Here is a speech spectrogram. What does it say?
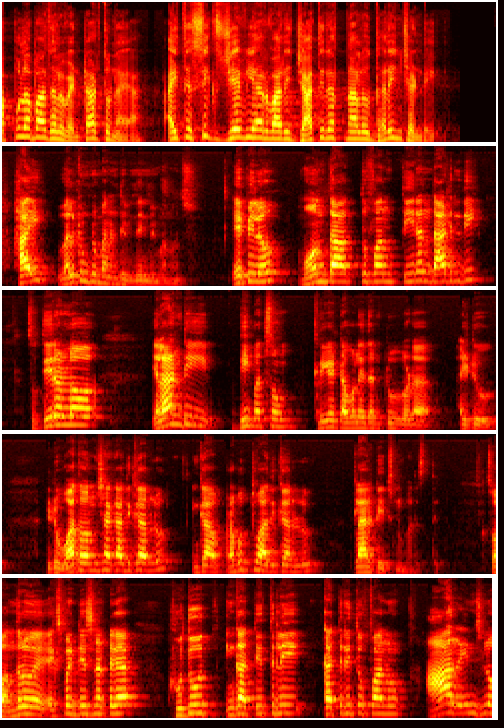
అప్పుల బాధలు వెంటాడుతున్నాయా? అయితే సిక్స్ జేవిఆర్ వారి జాతిరత్నాలు ధరించండి. Hi welcome to Manam TV నేను మీ మనోజ్. ఏపీలో మోంతా తుఫాన్ తీరం దాటింది. సో తీరంలో ఎలాంటి బీభత్సం క్రియేట్ అవ్వలేదంటూ కూడా ఇటు ఇటు వాతావరణ శాఖ అధికారులు ఇంకా ప్రభుత్వ అధికారులు క్లారిటీ ఇచ్చిన పరిస్థితి. సో అందరూ ఎక్స్పెక్ట్ చేసినట్టుగా హుదూద్ ఇంకా తిత్లీ కత్రి తుఫాను ఆ రేంజ్లో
